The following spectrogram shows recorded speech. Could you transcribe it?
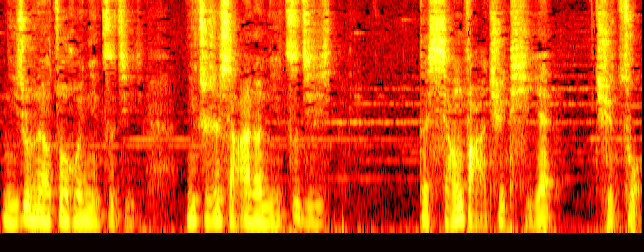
你就是要做回你自己，你只是想按照你自己的想法去体验、去做。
